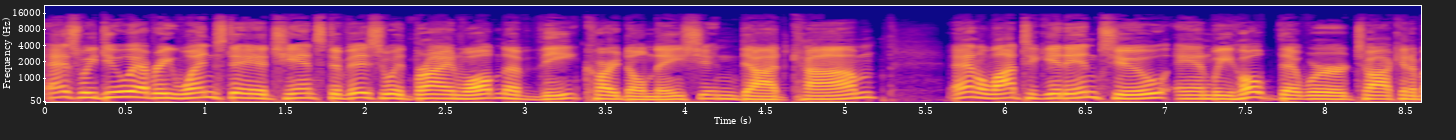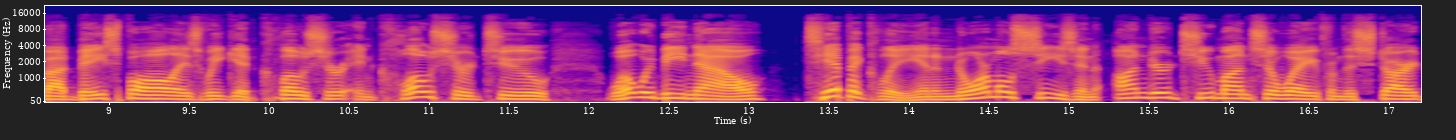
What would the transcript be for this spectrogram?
As we do every Wednesday, a chance to visit with Brian Walton of thecardinalnation.com. And a lot to get into, and we hope that we're talking about baseball as we get closer and closer to what would be now typically in a normal season under two months away from the start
